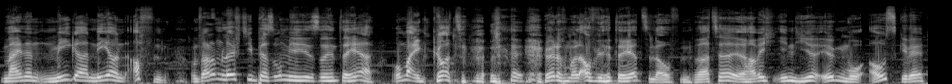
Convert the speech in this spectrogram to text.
meinen Mega Neon Affen. Und warum läuft die Person mir hier so hinterher? Oh mein Gott. Hör doch mal auf, hier hinterher zu laufen. Warte, habe ich ihn hier irgendwo ausgewählt?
